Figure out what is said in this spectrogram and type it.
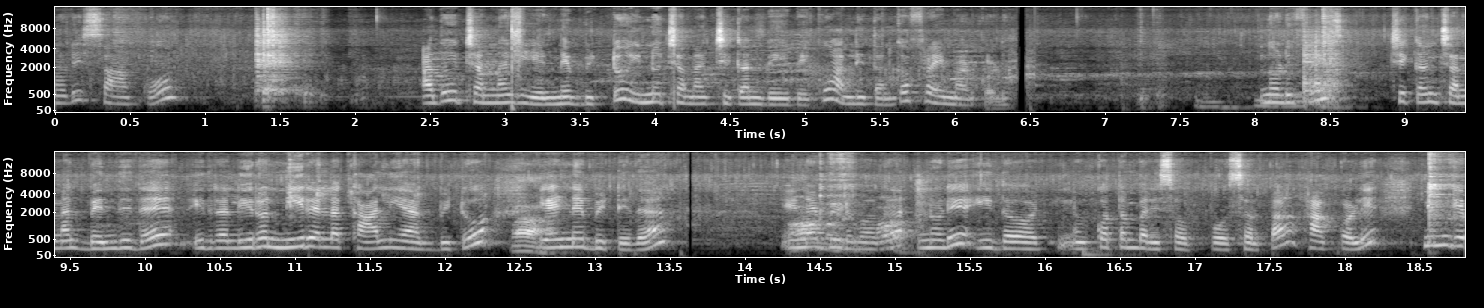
ನೋಡಿ ಸಾಕು. ಅದು ಚೆನ್ನಾಗಿ ಎಣ್ಣೆ ಬಿಟ್ಟು ಇನ್ನೂ ಚೆನ್ನಾಗಿ ಚಿಕನ್ ಬೇಯಬೇಕು. ಅಲ್ಲಿ ತನಕ ಫ್ರೈ ಮಾಡ್ಕೊಳ್ಳಿ. ನೋಡಿ ಫ್ರೆಂಡ್ಸ್ ಚಿಕನ್ ಚೆನ್ನಾಗಿ ಬೆಂದಿದೆ. ಇದರಲ್ಲಿರೋ ನೀರೆಲ್ಲ ಖಾಲಿ ಆಗಿಬಿಟ್ಟು ಎಣ್ಣೆ ಬಿಟ್ಟಿದೆ. ಎಣ್ಣೆ ಬಿಡುವಾಗ ನೋಡಿ ಇದು ಕೊತ್ತಂಬರಿ ಸೊಪ್ಪು ಸ್ವಲ್ಪ ಹಾಕ್ಕೊಳ್ಳಿ. ನಿಮಗೆ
